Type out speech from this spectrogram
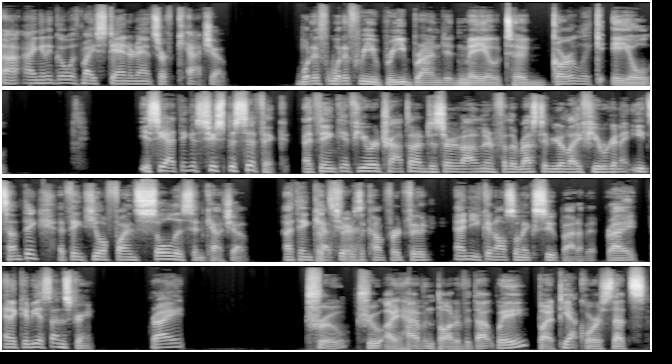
uh, I'm going to go with my standard answer of ketchup. What if what if we rebranded mayo to garlic aioli? You see, I think it's too specific. I think if you were trapped on a deserted island and for the rest of your life you were going to eat something, I think you'll find solace in ketchup. I think That's ketchup fair. is a comfort food and you can also make soup out of it, right? And it could be a sunscreen, right? True, true. I haven't thought of it that way, but Yeah. of course, that's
